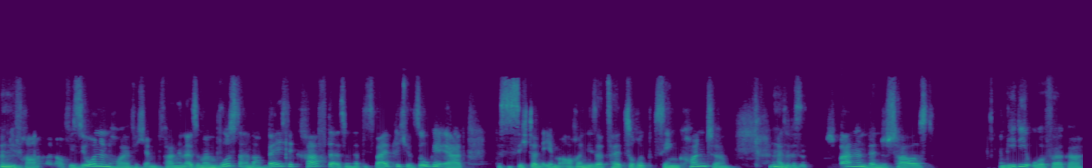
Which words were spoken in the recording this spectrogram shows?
haben die mhm. Frauen dann auch Visionen häufig empfangen. Also man wusste einfach, welche Kraft da ist und hat das Weibliche so geehrt, dass es sich dann eben auch in dieser Zeit zurückziehen konnte. Mhm. Also das ist spannend, wenn du schaust, wie die Urvölker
